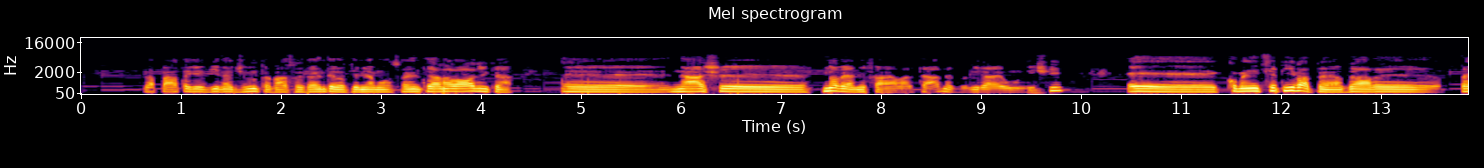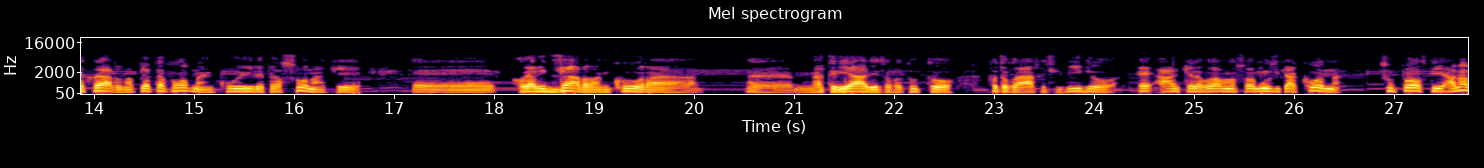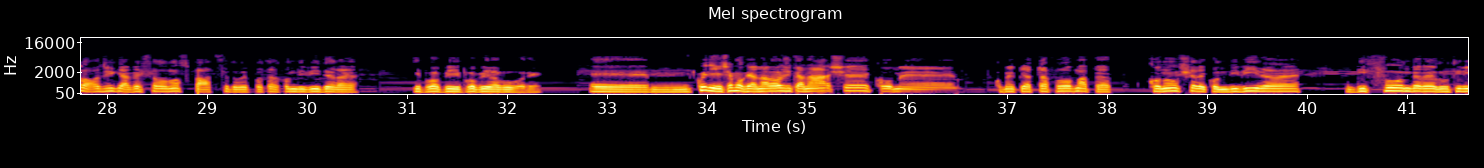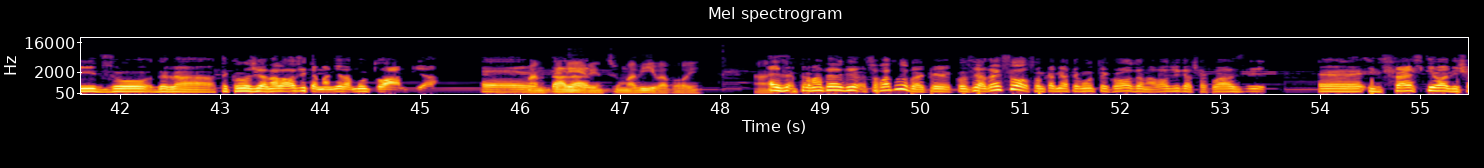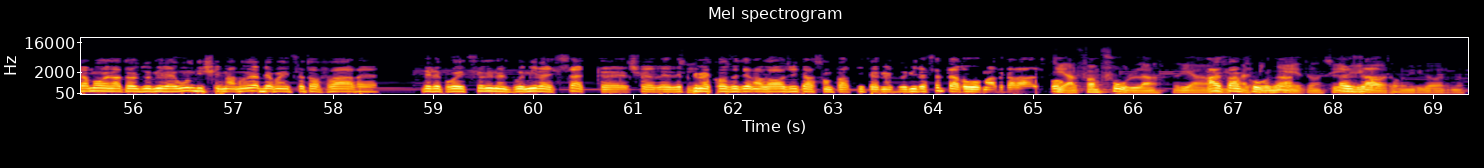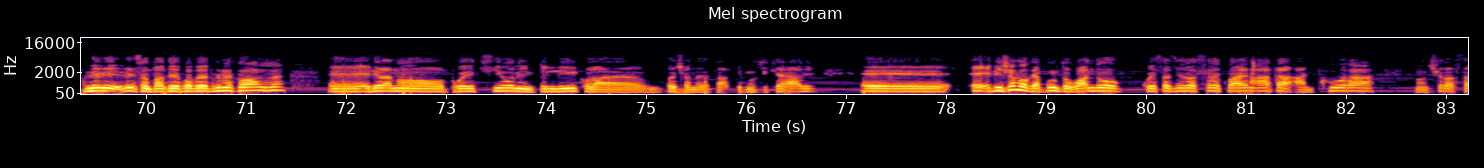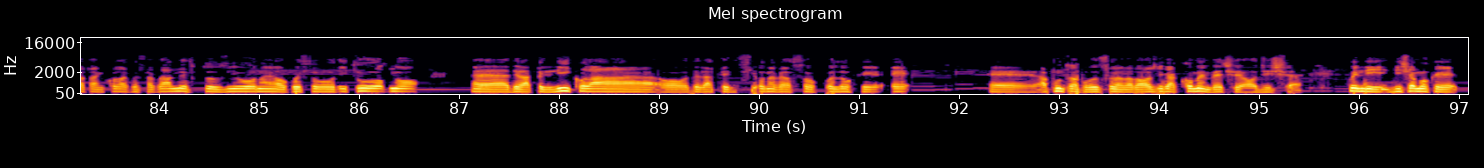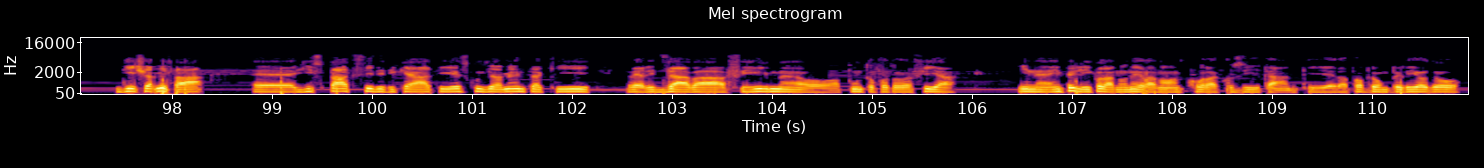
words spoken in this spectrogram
la parte che viene aggiunta, ma solitamente lo chiamiamo solamente analogica, eh, nasce nove anni fa in realtà, nel 2011, e come iniziativa per, dare, per creare una piattaforma in cui le persone che eh, realizzavano ancora eh, materiali, soprattutto fotografici, video e anche lavoravano sulla musica con supporti analogici avessero uno spazio dove poter condividere i propri, i propri lavori. E, quindi diciamo che Analogica nasce come, come piattaforma per conoscere e condividere diffondere l'utilizzo della tecnologia analogica in maniera molto ampia. Eh, mantenere dalla... insomma viva poi. Eh, per mantenere viva, soprattutto perché così adesso sono cambiate molte cose, analogica c'è quasi eh, il festival, diciamo è nato nel 2011, ma noi abbiamo iniziato a fare delle proiezioni nel 2007, cioè le, le sì. prime cose di Analogica sono partite nel 2007 a Roma, tra l'altro. Sì, al Fanfulla, lì a, al Fanfulla. Al Pigneto, sì, esatto. mi ricordo, mi ricordo. Lì, lì, sono partite proprio le prime cose eh, ed erano proiezioni in pellicola, poi c'erano delle parti musicali e, e diciamo che appunto quando questa situazione qua è nata ancora non c'era stata ancora questa grande esplosione o questo ritorno eh, della pellicola o dell'attenzione verso quello che è eh, appunto la produzione analogica come invece oggi c'è. Quindi diciamo che dieci anni fa eh, gli spazi dedicati esclusivamente a chi realizzava film o appunto fotografia in, in pellicola non erano ancora così tanti, era proprio un periodo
